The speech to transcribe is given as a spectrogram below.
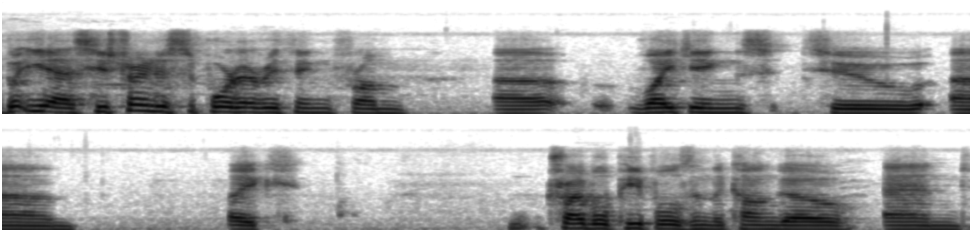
but yes, he's trying to support everything from uh, Vikings to um, like tribal peoples in the Congo and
